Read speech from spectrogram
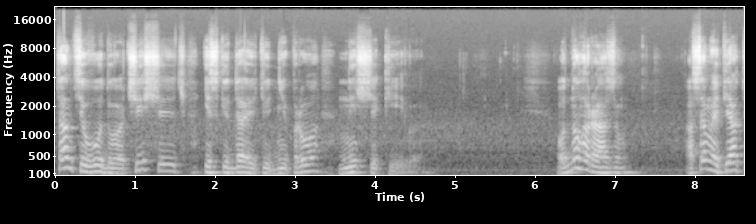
Там цю воду очищують і скидають у Дніпро нижче Києва. Одного разу, а саме 5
